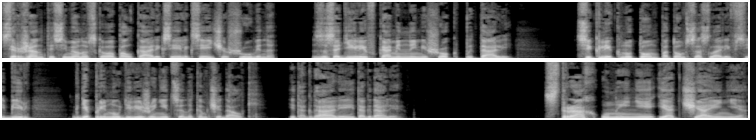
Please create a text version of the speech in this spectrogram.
сержанта Семеновского полка Алексея Алексеевича Шубина, засадили в каменный мешок, пытали, секли кнутом, потом сослали в Сибирь, где принудили жениться на Камчедалке. И так далее, и так далее. Страх, уныние и отчаяние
